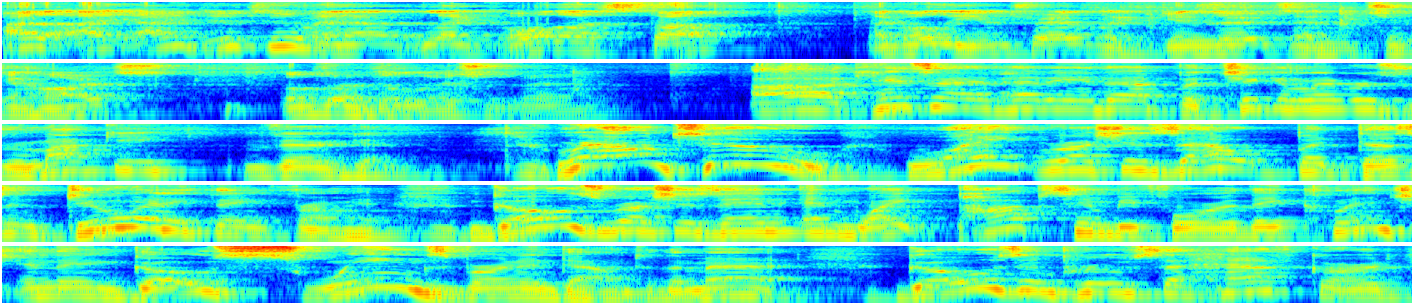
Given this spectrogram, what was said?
I, I, I do too, man. I, like all that stuff, like all the entrails, like gizzards and chicken hearts. Those are delicious, man. Uh, can't say I've had any of that, but chicken livers, rumaki, very good. Round two! White rushes out but doesn't do anything from it. Goes rushes in and White pops him before they clinch and then Goes swings Vernon down to the mat. Goes improves the half guard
